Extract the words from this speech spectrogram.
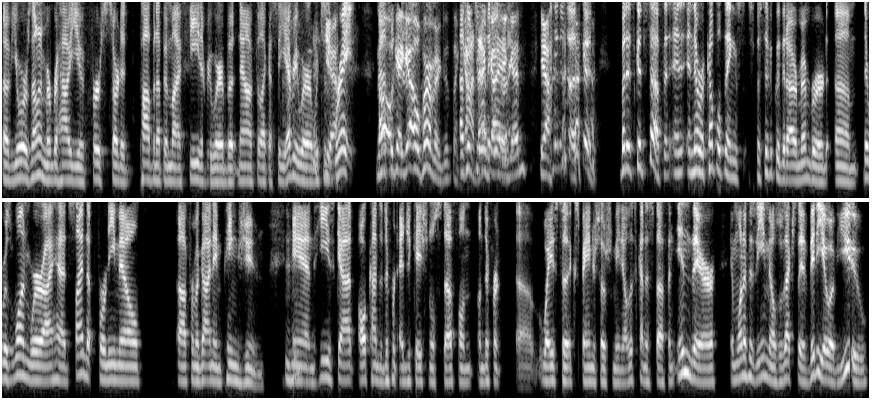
of yours. I don't remember how you first started popping up in my feed everywhere, but now I feel like I see everywhere, which is yeah. great. oh, okay, go oh, perfect. It's like God, that guy hear, again. Right? Yeah, no, no, that's good. But it's good stuff, and, and there were a couple things specifically that I remembered. Um, there was one where I had signed up for an email uh, from a guy named Peng Joon, mm-hmm. and he's got all kinds of different educational stuff on on different uh, ways to expand your social media, all this kind of stuff. And in there, in one of his emails, was actually a video of you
